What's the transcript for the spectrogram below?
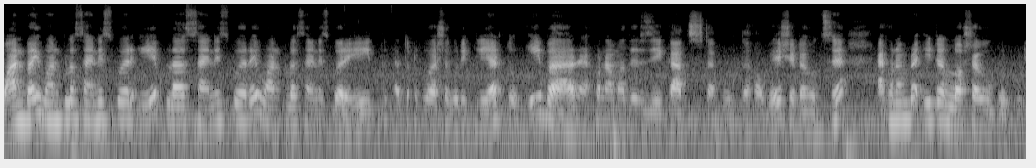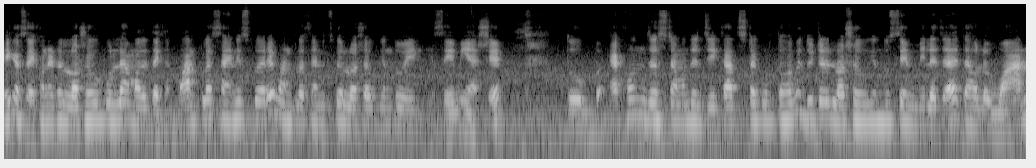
one by one plus sine square A plus sine square A one plus sine square এই এতটুকু আশা করি ক্লিয়ার তো এবার এখন আমাদের যে কাজটা করতে হবে, সেটা হচ্ছে এখন আমরা এটার লসাগু করব, ঠিক আছে? এখন এটা লসাগু করলে আমাদের দেখেন ওয়ান প্লাস সাইন স্কোয়ারে ওয়ান প্লাস সাইন স্কোয়ার লসাগু কিন্তু ওই সেমই আসে। তো এখন জাস্ট আমাদের যে কাজটা করতে হবে, দুইটার লসাগু কিন্তু সেম মিলে যায়, তাহলে ওয়ান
